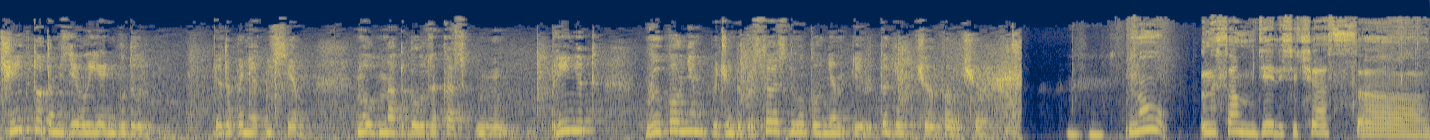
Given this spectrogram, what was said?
Чей кто там сделал, я не буду... Это понятно всем. Но надо был заказ принят, выполнен, очень добросовестно выполнен, и в итоге человек получил. Ну, на самом деле сейчас э,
